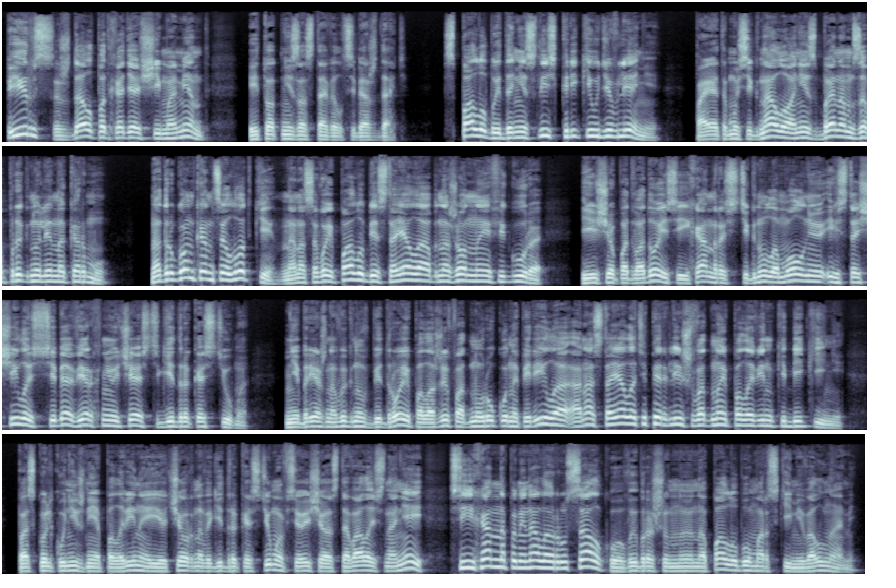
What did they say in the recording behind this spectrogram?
Пирс ждал подходящий момент, и тот не заставил себя ждать. С палубы донеслись крики удивления. По этому сигналу они с Беном запрыгнули на корму. На другом конце лодки, на носовой палубе, стояла обнаженная фигура. Еще под водой Сейхан расстегнула молнию и стащила с себя верхнюю часть гидрокостюма. Небрежно выгнув бедро и положив одну руку на перила, она стояла теперь лишь в одной половинке бикини. Поскольку нижняя половина ее черного гидрокостюма все еще оставалась на ней, Сейхан напоминала русалку, выброшенную на палубу морскими волнами.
